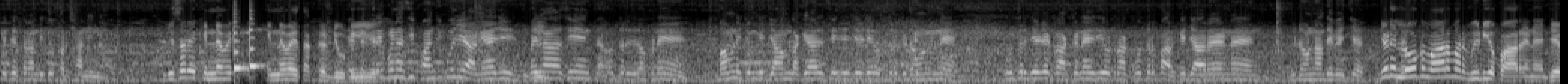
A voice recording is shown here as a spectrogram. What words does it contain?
ਕਿਸੇ ਤਰ੍ਹਾਂ ਦੀ ਕੋਈ ਪਰੇਸ਼ਾਨੀ ਨਾ ਆਵੇ। ਜੀ ਸਰ ਇਹ ਕਿੰਨੇ ਵਜੇ ਕਿੰਨੇ ਵਜੇ ਤੱਕ ਡਿਊਟੀ ਹੈ? ਤਕਰੀਬਨ ਅਸੀਂ 5 ਵਜੇ ਆ ਗਏ ਹਾਂ ਜੀ। ਪਹਿਲਾਂ ਅਸੀਂ ਉਧਰ ਆਪਣੇ ਬਾਹਮਣੀ ਚੁੰਗੀ ਜਾਮ ਲੱਗਿਆ ਸੀ ਜਿਹੜੇ ਉਧਰ ਗਡਾਊਨ ਨੇ ਉਧਰ ਜਿਹੜੇ ਟਰੱਕ ਨੇ ਜੀ ਉਹ ਟਰੱਕ ਉਧਰ ਭਰ ਕੇ ਜਾ ਰਹੇ ਨੇ। ਗਡਾਊਨਾਂ ਦੇ ਵਿੱਚ ਜਿਹੜੇ ਲੋਕ ਵਾਰ-ਵਾਰ ਵੀਡੀਓ ਪਾ ਰਹੇ ਨੇ ਜੇ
